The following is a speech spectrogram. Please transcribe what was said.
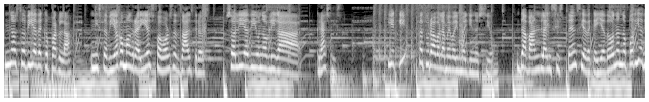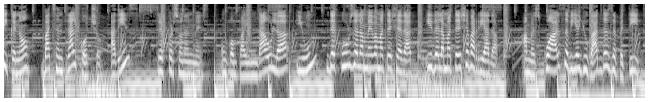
no sabia de què parlar, ni sabia com agrair els favors dels altres. Solia dir un obligat gràcies. I aquí s'aturava la meva imaginació. Davant la insistència d'aquella dona no podia dir que no. Vaig entrar al cotxe. A dins, tres persones més. Un company d'aula i un de curs de la meva mateixa edat i de la mateixa barriada, amb els quals havia jugat des de petit.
